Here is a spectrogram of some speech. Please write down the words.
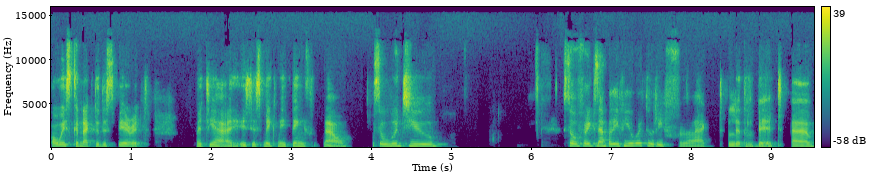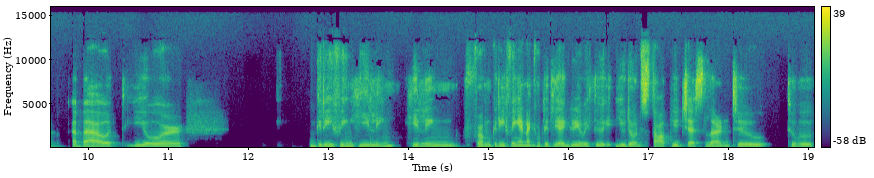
always connect to the spirit. But yeah, it just make me think now. So would you? So, for example, if you were to reflect a little bit uh, about your grieving healing healing from grieving and i completely agree with you. You don't stop. You just learn to to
